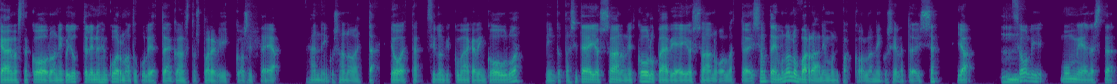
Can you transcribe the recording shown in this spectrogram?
Käymästä koulua. Niin kuin juttelin yhden kuorma-autokuljettajan kanssa tuossa pari viikkoa sitten ja hän niin kuin sanoi, että joo, että silloinkin kun mä kävin koulua, niin tota, sitä ei olisi saanut, niitä koulupäiviä ei olisi saanut olla töissä, mutta ei mulla ollut varaa, niin mun oli pakko olla niin kuin siellä töissä. Ja Mm. se oli mun mielestä,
